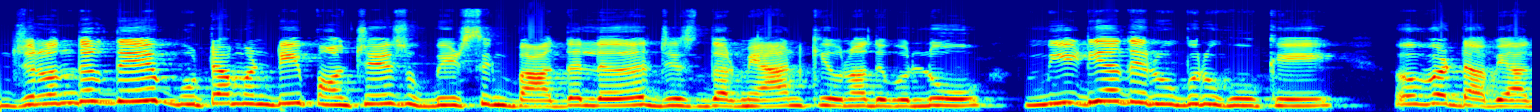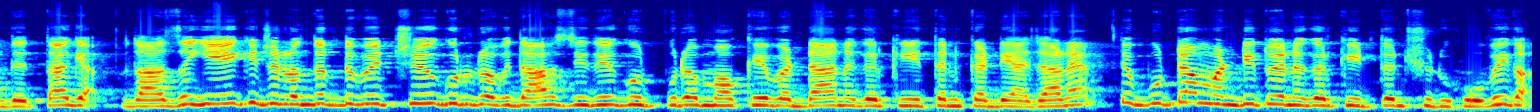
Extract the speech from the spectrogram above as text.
ਜਲੰਧਰ ਦੇ ਬੂਟਾ ਮੰਡੀ ਪਹੁੰਚੇ ਸੁਖਬੀਰ ਸਿੰਘ ਬਾਦਲ, ਜਿਸ ਦਰਮਿਆਨ ਕਿ ਉਹਨਾਂ ਦੇ ਵੱਲੋਂ ਮੀਡੀਆ ਦੇ ਰੂਬਰੂ ਹੋ ਕੇ ਵੱਡਾ ਬਿਆਨ ਦਿੱਤਾ ਗਿਆ। ਦੱਸ ਦਈਏ ਕਿ ਜਲੰਧਰ ਦੇ ਵਿੱਚ ਗੁਰੂ ਰਵਿਦਾਸ ਜੀ ਦੇ ਗੁਰਪੁਰਬ ਮੌਕੇ ਵੱਡਾ ਨਗਰ ਕੀਰਤਨ ਕੱਢਿਆ ਜਾਣਾ ਹੈ ਤੇ ਬੂਟਾ ਮੰਡੀ ਤੋਂ ਇਹ ਨਗਰ ਕੀਰਤਨ ਸ਼ੁਰੂ ਹੋਵੇਗਾ।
